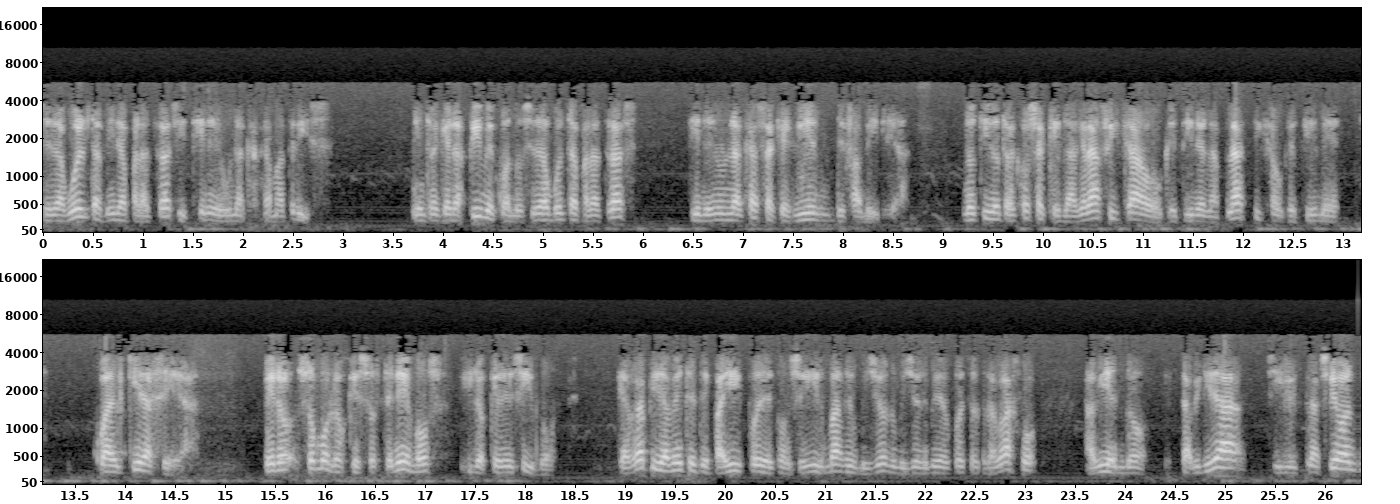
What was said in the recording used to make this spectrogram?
se da vuelta, mira para atrás y tiene una caja matriz, mientras que las pymes cuando se dan vuelta para atrás tienen una casa que es bien de familia, no tiene otra cosa que la gráfica o que tiene la plástica o que tiene cualquiera sea, pero somos los que sostenemos y los que decimos que rápidamente este país puede conseguir más de un millón, un millón y medio de puestos de trabajo, habiendo estabilidad, sin inflación,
